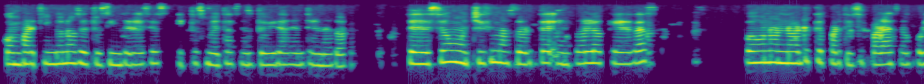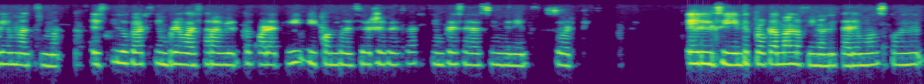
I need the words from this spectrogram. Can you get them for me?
compartiéndonos de tus intereses y tus metas en tu vida de entrenador. Te deseo muchísima suerte en todo lo que hagas. Fue un honor que participaras en Furia Máxima. Este lugar siempre va a estar abierto para ti y cuando desees regresar siempre serás bienvenido. Suerte. El siguiente programa lo finalizaremos con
